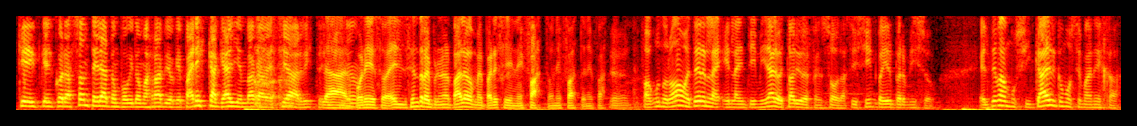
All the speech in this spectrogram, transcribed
que, que el corazón te lata un poquito más rápido, que parezca que alguien va a cabecear, ¿viste? Claro, Si no- por eso. El centro del primer palo me parece nefasto, nefasto, nefasto. Facundo, nos vamos a meter en la, en la intimidad del vestuario defensor, así sin pedir permiso. El tema musical, ¿cómo se maneja?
